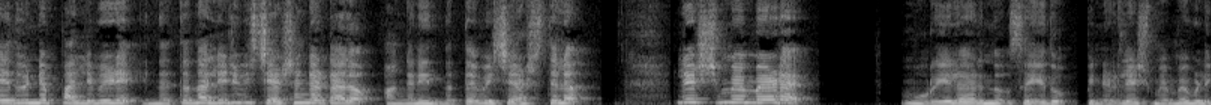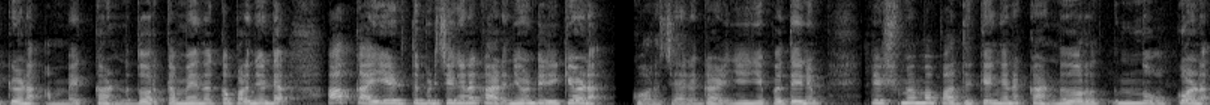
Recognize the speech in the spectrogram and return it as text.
സേതുവിന്റെ പല്ലുവീട് ഇന്നത്തെ നല്ലൊരു വിശേഷം കേട്ടാലോ? അങ്ങനെ ഇന്നത്തെ വിശേഷത്തിൽ ലക്ഷ്മിയമ്മയുടെ മുറിയിലായിരുന്നു സേതു. പിന്നീട് ലക്ഷ്മിയമ്മയെ വിളിക്കുകയാണ് അമ്മയെ കണ്ണു തുറക്കമ്മേ എന്നൊക്കെ പറഞ്ഞുകൊണ്ട് ആ കൈ എടുത്ത് പിടിച്ച് ഇങ്ങനെ കരഞ്ഞുകൊണ്ടിരിക്കുകയാണ് കുറച്ചേരം കഴിഞ്ഞ് കഴിഞ്ഞപ്പോഴത്തേനും ലക്ഷ്മിയമ്മ പതുക്കെ ഇങ്ങനെ കണ്ണു തുറന്ന് നോക്കുവാണ്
